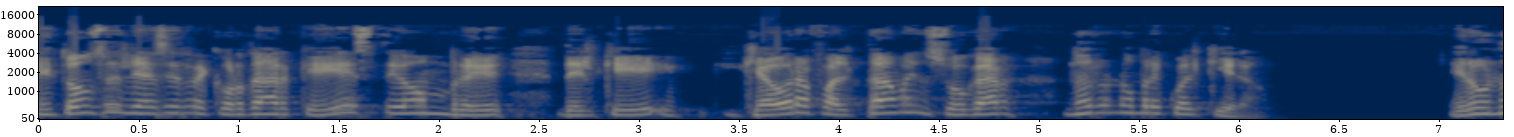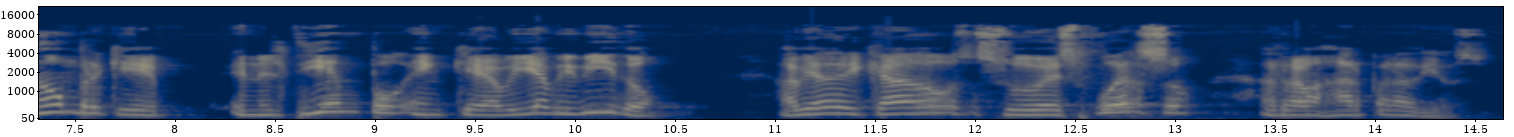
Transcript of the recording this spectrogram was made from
entonces le hace recordar que este hombre del que, que ahora faltaba en su hogar no era un hombre cualquiera. Era un hombre que en el tiempo en que había vivido, había dedicado su esfuerzo a trabajar para Dios,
